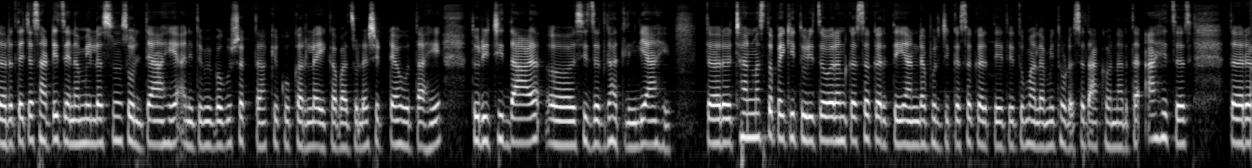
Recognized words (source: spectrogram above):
तर त्याच्यासाठीच आहे ना मी लसूण सोलते आहे आणि तुम्ही बघू शकता की कुकरला एका बाजूला शिट्ट्या होत आहे. तुरीची डाळ शिजत घातलेली आहे. तर छान मस्तपैकी तुरीचं वरण कसं करते अंडा भुर्जी कसं करते ते तुम्हाला मी थोडंसं दाखवणार तर आहेचच. तर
